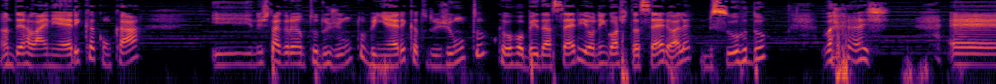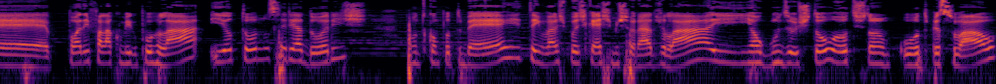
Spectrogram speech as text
underline Erika com K. E no Instagram tudo junto, Binérica, tudo junto, que eu roubei da série, eu nem gosto da série, olha, absurdo. Mas é, podem falar comigo por lá e eu tô no seriadores.com.br, tem vários podcasts misturados lá e em alguns eu estou, outros estão o outro pessoal.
